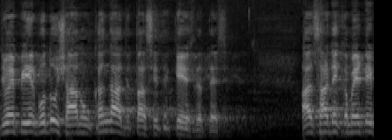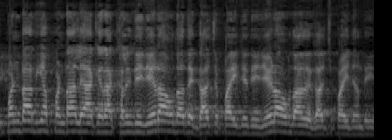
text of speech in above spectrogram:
ਜਿਵੇਂ ਪੀਰ ਬੁੱਧੂ ਸ਼ਾਹ ਨੂੰ ਕੰਗਾ ਦਿੱਤਾ ਸੀ ਤੇ ਕੇਸ ਦਿੱਤੇ ਸੀ। ਅੱਜ ਸਾਡੀ ਕਮੇਟੀ ਪੰਡਾਂ ਦੀਆਂ ਪੰਡਾਂ ਲਿਆ ਕੇ ਰੱਖ ਲੈਂਦੀ, ਜਿਹੜਾ ਆਉਂਦਾ ਤੇ ਗਲ ਚ ਪਾਈ ਜਾਂਦੀ, ਜਿਹੜਾ ਆਉਂਦਾ ਤੇ ਗਲ ਚ ਪਾਈ ਜਾਂਦੀ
